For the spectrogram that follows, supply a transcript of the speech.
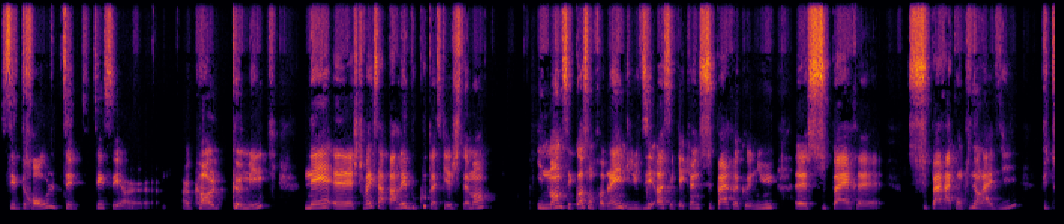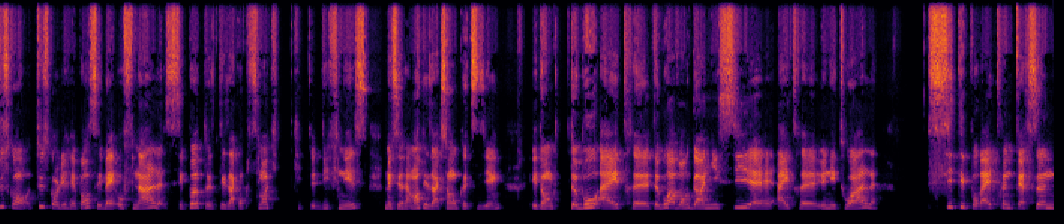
c'est drôle, c'est un un call comique. Mais euh, je trouvais que ça parlait beaucoup parce que justement, il demande c'est quoi son problème. Il lui dit ah c'est quelqu'un de super reconnu, euh, super euh, super accompli dans la vie. Puis tout ce qu'on tout ce qu'on lui répond c'est ben au final c'est pas tes accomplissements qui, te définissent, mais c'est vraiment tes actions au quotidien. Et donc t'as beau être t'as beau avoir gagné ici être une étoile, si t'es pour être une personne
